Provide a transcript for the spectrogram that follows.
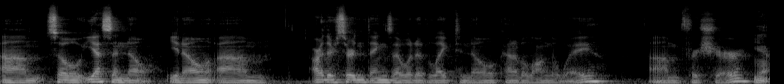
Um, so yes and no. You know, um, are there certain things I would have liked to know kind of along the way? Um, for sure Yeah.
